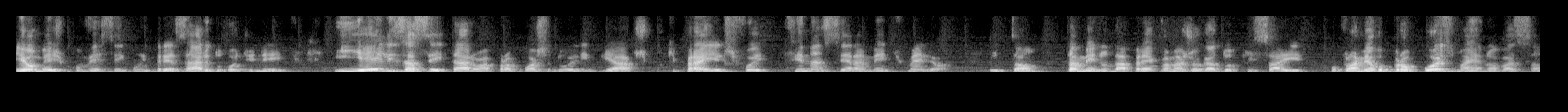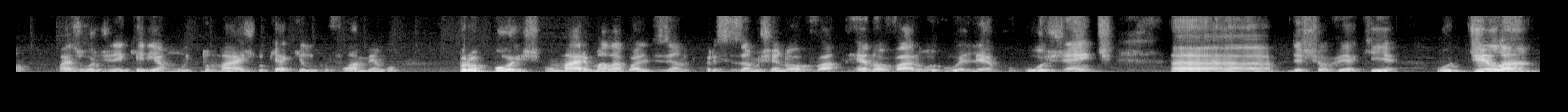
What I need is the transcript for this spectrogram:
Eu mesmo conversei com o empresário do Rodinei e eles aceitaram a proposta do Olympiacos porque para eles foi financeiramente melhor. Então, também não dá para reclamar. O jogador quis sair. O Flamengo propôs uma renovação, mas o Rodinei queria muito mais do que aquilo que o Flamengo propôs. O Mário Malagoli dizendo que precisamos renovar, renovar o, o elenco urgente. Uh, deixa eu ver aqui. O Dylan,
